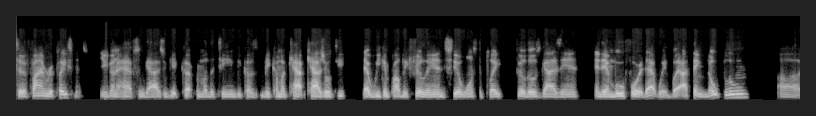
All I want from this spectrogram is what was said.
to find replacements. You're going to have some guys who get cut from other teams because become a cap casualty that we can probably fill in, still wants to play, fill those guys in, and then move forward that way. But I think Noteboom uh,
